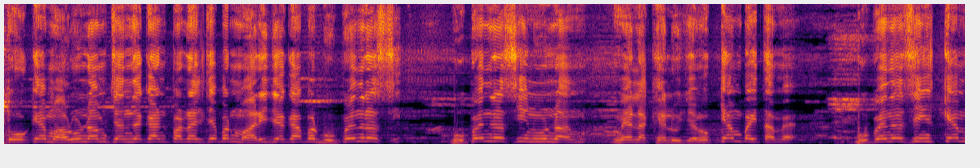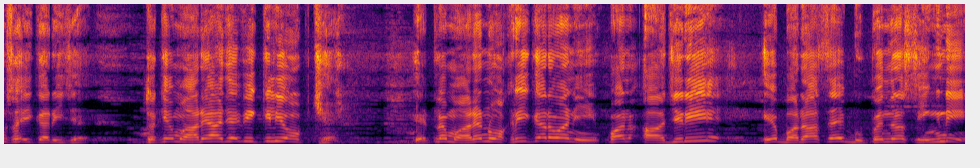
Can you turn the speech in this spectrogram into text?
તો કે, મારું નામ ચંદ્રકાંત પટેલ છે, પણ મારી જગ્યા પર ભૂપેન્દ્રસિંહ, ભૂપેન્દ્રસિંહનું નામ મેં લખેલું છે. કેમ ભાઈ તમે? ભૂપેન્દ્રસિંહ કેમ સહી કરી છે? તો કે મારે આજે વીકલી ઓફ છે. એટલે મારે નોકરી કરવાની, પણ હાજરી એ ભરાશે ભૂપેન્દ્રસિંહની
